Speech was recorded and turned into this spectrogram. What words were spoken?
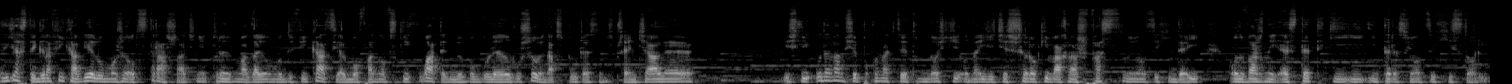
Jasne, grafika wielu może odstraszać, niektóre wymagają modyfikacji albo fanowskich łatek, by w ogóle ruszyły na współczesnym sprzęcie, ale jeśli uda Wam się pokonać te trudności, odnajdziecie szeroki wachlarz fascynujących idei, odważnej estetyki i interesujących historii.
